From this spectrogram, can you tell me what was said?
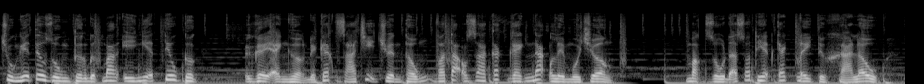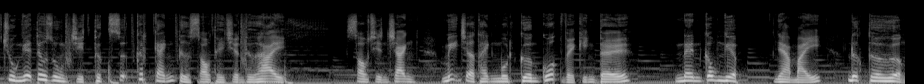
chủ nghĩa tiêu dùng thường được mang ý nghĩa tiêu cực, gây ảnh hưởng đến các giá trị truyền thống và tạo ra các gánh nặng lên môi trường. Mặc dù đã xuất hiện cách đây từ khá lâu, chủ nghĩa tiêu dùng chỉ thực sự cất cánh từ sau Thế chiến thứ hai. Sau chiến tranh, Mỹ trở thành một cường quốc về kinh tế. Nền công nghiệp, nhà máy được thừa hưởng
